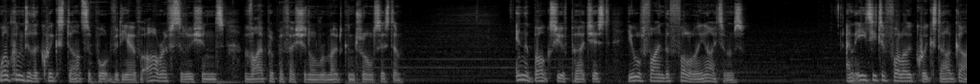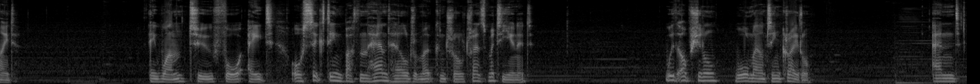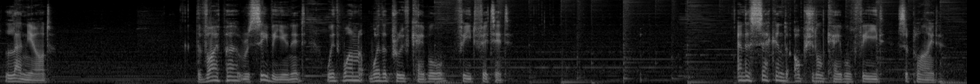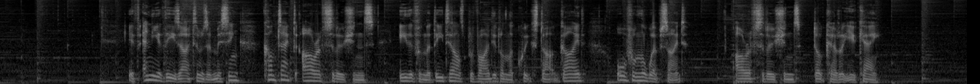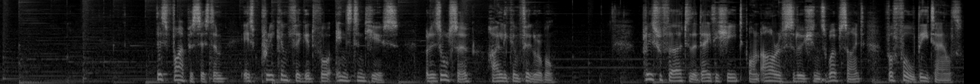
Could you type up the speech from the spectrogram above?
Welcome to the Quick Start support video for RF Solutions Viper Professional Remote Control System. In the box you have purchased, you will find the following items. An easy to follow Quick Start guide. A 1, 2, 4, 8 or 16 button handheld remote control transmitter unit. With optional wall mounting cradle. And lanyard the Viper receiver unit with one weatherproof cable feed fitted and a second optional cable feed supplied. If any of these items are missing, contact RF Solutions either from the details provided on the Quick Start guide or from the website rfsolutions.co.uk. This Viper system is pre-configured for instant use but is also highly configurable. Please refer to the datasheet on RF Solutions website for full details.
